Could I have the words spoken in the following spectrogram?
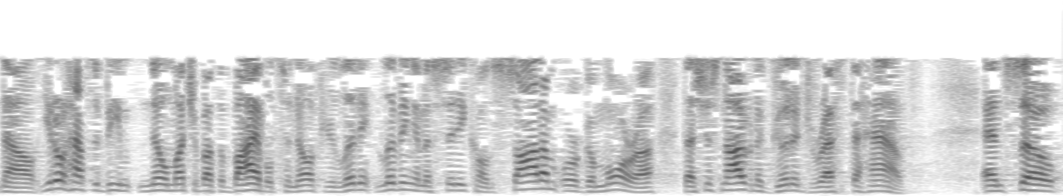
Now, you don't have to be, know much about the Bible to know if you're living, living in a city called Sodom or Gomorrah, that's just not even a good address to have. And so,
